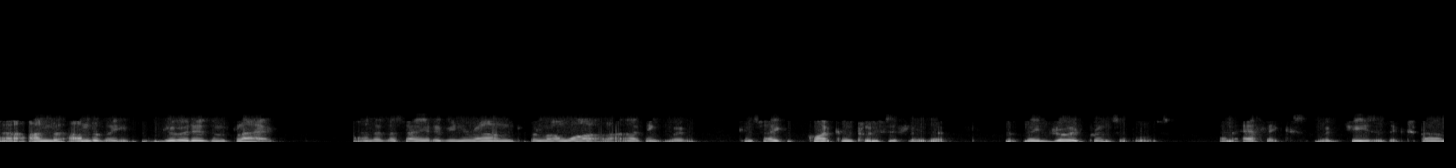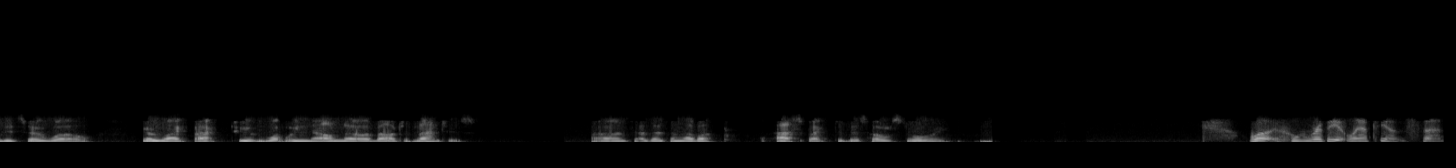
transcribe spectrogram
uh, under, under the Druidism flag. And as I say, it had been around for a long while. I think we can say quite conclusively that the Druid principles ethics that Jesus expounded so well go right back to what we now know about Atlantis. Uh, and so there's another aspect to this whole story. Well, who were the Atlanteans then?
